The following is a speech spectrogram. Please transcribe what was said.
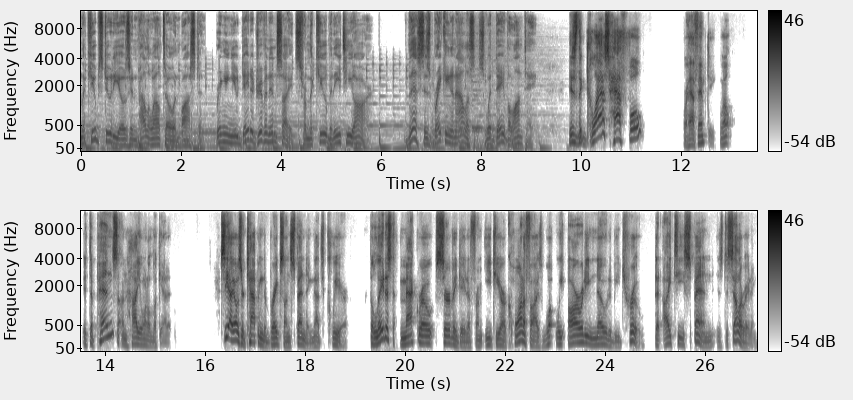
the Cube studios in Palo Alto and Boston, bringing you data-driven insights from the Cube and ETR. This is Breaking Analysis with Dave Vellante. Is the glass half full or half empty? Well, it depends on how you want to look at it. CIOs are tapping the brakes on spending, that's clear. The latest macro survey data from ETR quantifies what we already know to be true, that IT spend is decelerating.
